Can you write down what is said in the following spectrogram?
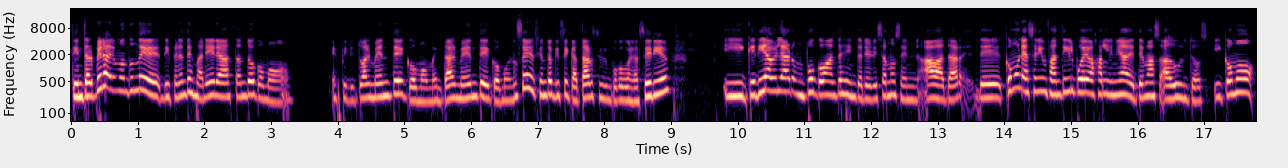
te interpela de un montón de diferentes maneras, tanto como espiritualmente, como mentalmente, como no sé, siento que hice catarsis un poco con la serie. Y quería hablar un poco antes de interiorizarnos en Avatar de cómo una serie infantil puede bajar línea de temas adultos y cómo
